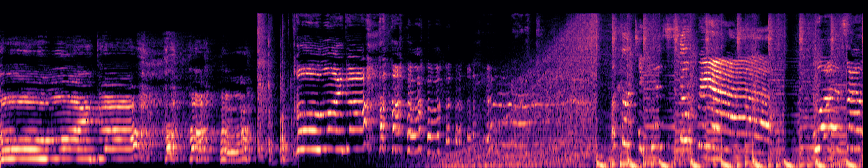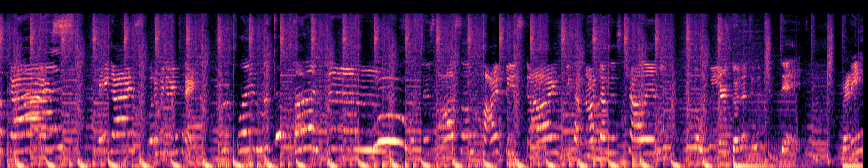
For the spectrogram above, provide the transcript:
Ready? Yeah. Awesome. Hi feet guys. We have not done this challenge, but we are going to do it today. Ready?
